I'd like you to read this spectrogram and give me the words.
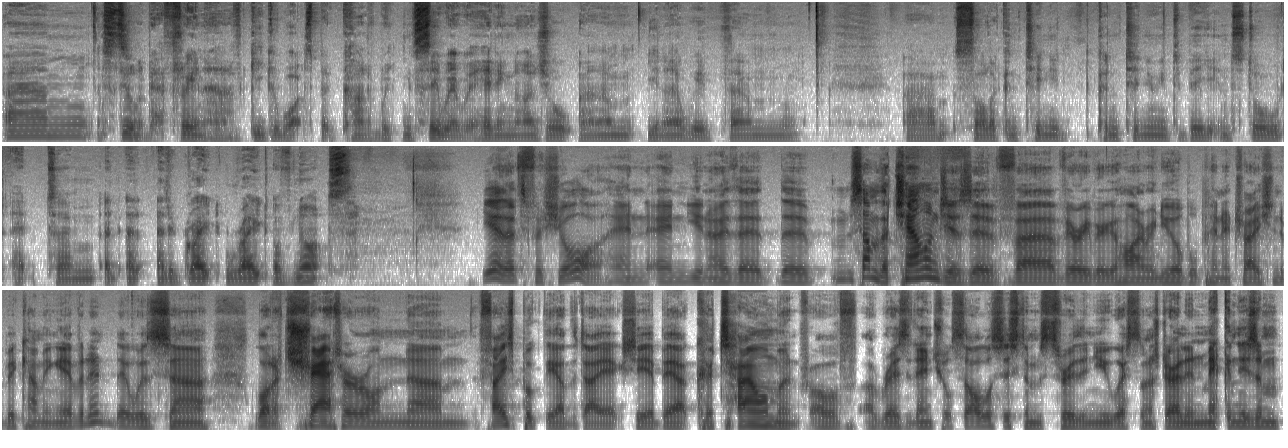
Um, still about three and a half gigawatts, but kind of we can see where we're heading, Nigel. Um, you know, with um, um solar continued continuing to be installed at, um, at, at a great rate of knots. Yeah, that's for sure. And and you know the the some of the challenges of uh, very very high renewable penetration are becoming evident. There was uh, a lot of chatter on um, Facebook the other day actually about curtailment of uh, residential solar systems through the new Western Australian mechanism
